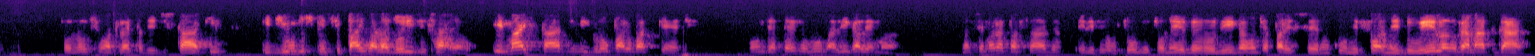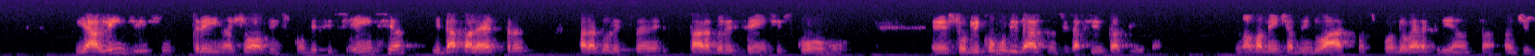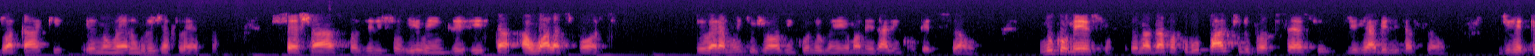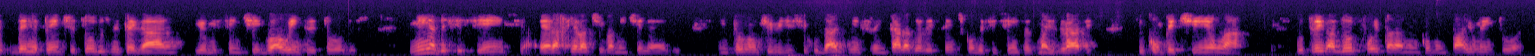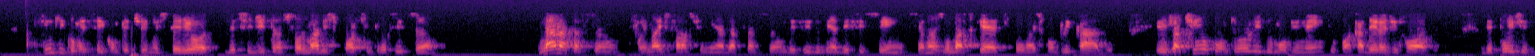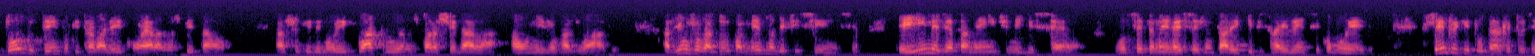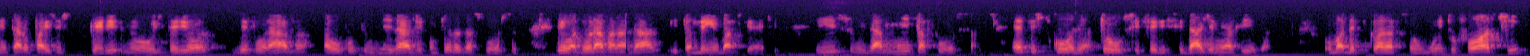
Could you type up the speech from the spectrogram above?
tornou-se um atleta de destaque e de um dos principais nadadores de Israel. E mais tarde migrou para o basquete, onde até jogou na Liga Alemã. Na semana passada, ele voltou do torneio da Euroliga, onde apareceram com o uniforme do Ilan Ramat Gan. E, além disso, treina jovens com deficiência e dá palestras para adolescentes, para adolescentes como eh, sobre como lidar com os desafios da vida. Novamente abrindo aspas, quando eu era criança, antes do ataque, eu não era um grande atleta. Fecha aspas, ele sorriu em entrevista ao Walla Sport. Eu era muito jovem quando eu ganhei uma medalha em competição. No começo, eu nadava como parte do processo de reabilitação. De, de repente, todos me pegaram e eu me senti igual entre todos. Minha deficiência era relativamente leve, então não tive dificuldades em enfrentar adolescentes com deficiências mais graves que competiam lá. O treinador foi para mim como um pai e um mentor. Assim que comecei a competir no exterior, decidi transformar o esporte em profissão. Na natação, foi mais fácil minha adaptação devido à minha deficiência, mas no basquete foi mais complicado. Eu já tinha o controle do movimento com a cadeira de rodas, depois de todo o tempo que trabalhei com ela no hospital. Acho que demorei quatro anos para chegar lá, a um nível razoável. Havia um jogador com a mesma deficiência e imediatamente me disseram: Você também vai se juntar à equipe israelense como ele. Sempre que puder representar o país no exteri- no exterior, devorava a oportunidade com todas as forças. Eu adorava nadar e também o basquete. E isso me dá muita força. Essa escolha trouxe felicidade à minha vida. Uma declaração muito forte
